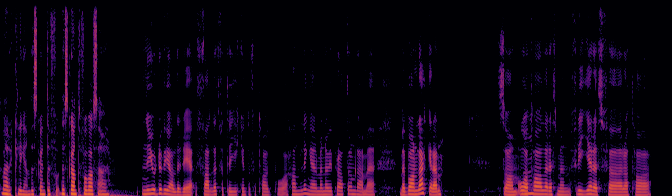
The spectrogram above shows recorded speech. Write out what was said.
Verkligen. Det ska, inte få, det ska inte få vara så här. Nu gjorde vi ju aldrig det fallet för att det gick inte att få tag på handlingar. Men när vi pratar om det här med, med barnläkaren som åtalades men friades för att ha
